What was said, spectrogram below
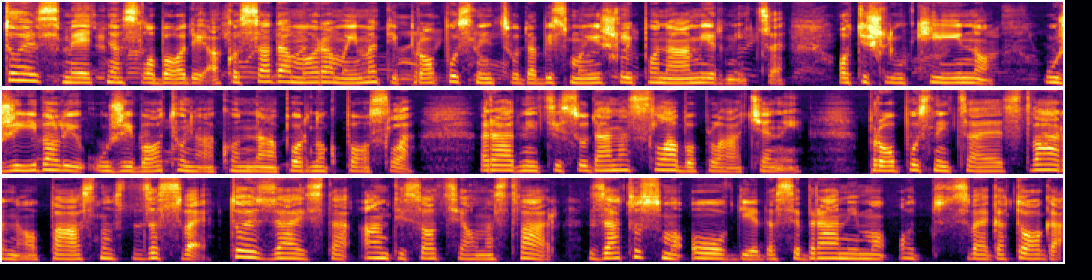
To je smetnja slobodi. Ako sada moramo imati propusnicu da bismo išli po namirnice, otišli u kino, uživali u životu nakon napornog posla. Radnici su danas slabo plaćeni. Propusnica je stvarna opasnost za sve. To je zaista antisocijalna stvar. Zato smo ovdje da se branimo od svega toga.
